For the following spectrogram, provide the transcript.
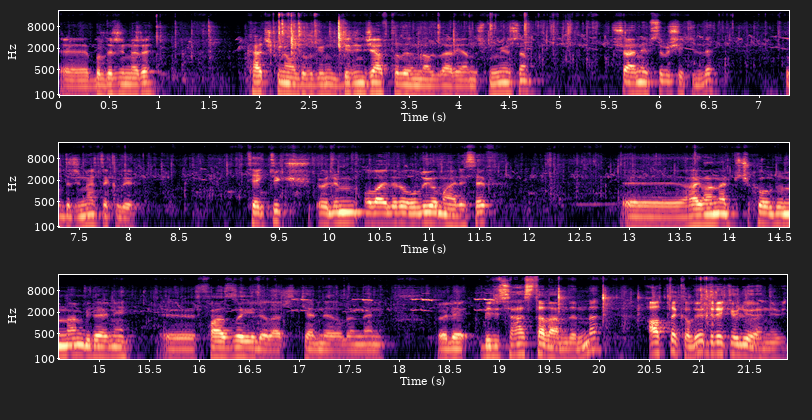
Ee, bıldırcınları kaç gün oldu bugün? Birinci haftalarını aldılar yanlış bilmiyorsam. Şu an hepsi bu şekilde. Bıldırcınlar takılıyor. Tek tük ölüm olayları oluyor maalesef. Ee, hayvanlar küçük olduğundan bile hani e, fazla geliyorlar kendi aralarında hani. Böyle birisi hastalandığında altta kalıyor direkt ölüyor hani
